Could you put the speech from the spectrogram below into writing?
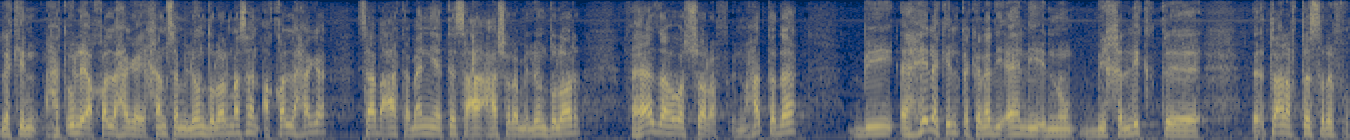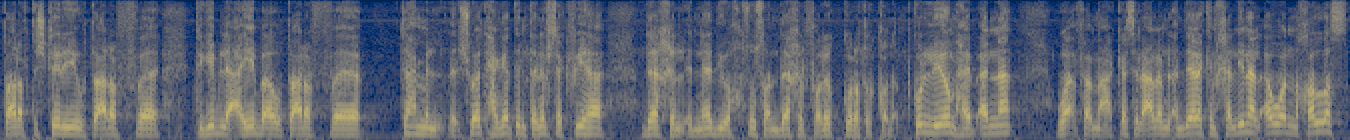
لكن هتقولي أقل حاجة إيه؟ 5 مليون دولار مثلا أقل حاجة 7 8 9 10 مليون دولار فهذا هو الشرف إنه حتى ده بيأهلك أنت كنادي أهلي إنه بيخليك. تعرف تصرف وتعرف تشتري وتعرف تجيب لعيبة وتعرف تعمل شوية حاجات أنت نفسك فيها داخل النادي وخصوصا داخل فريق كرة القدم كل يوم هيبقى لنا وقفة مع كأس العالم للأندية لكن خلينا الأول نخلص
